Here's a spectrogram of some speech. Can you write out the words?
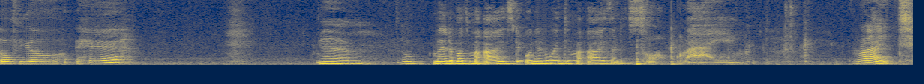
of your hair um mind about my eyes the onion went in my eyes and it's so crying. Right.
